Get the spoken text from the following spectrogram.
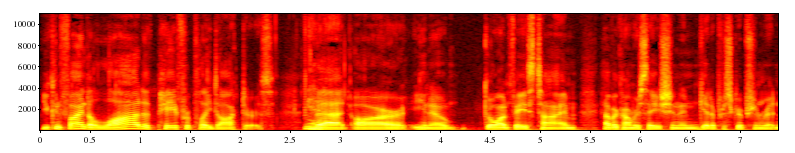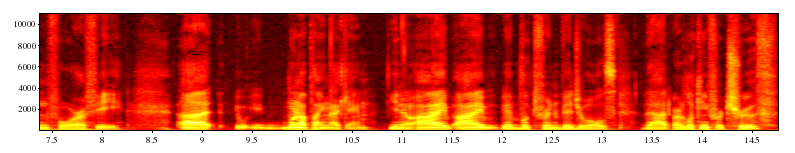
you can find a lot of pay-for-play doctors Yeah. that are, you know, go on FaceTime, have a conversation, and get a prescription written for a fee. Uh, we're not playing that game. You know, I I have looked for individuals that are looking for truth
